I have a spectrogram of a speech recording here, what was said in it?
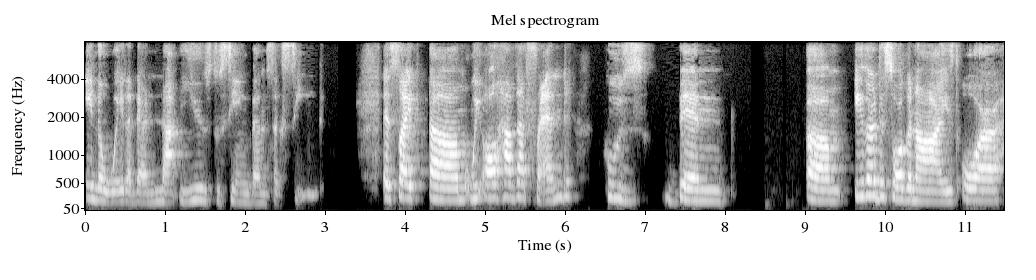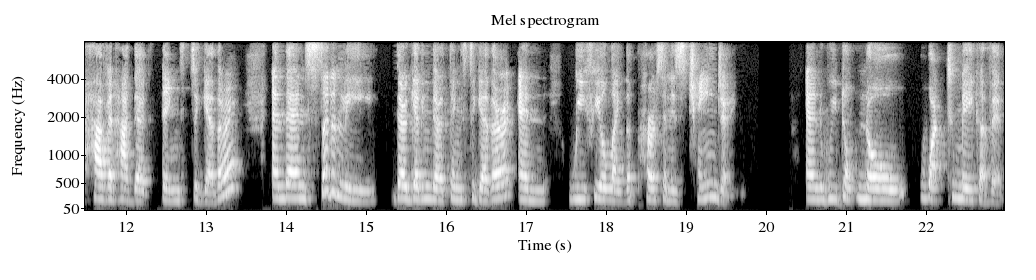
in a way that they're not used to seeing them succeed. It's like um, we all have that friend who's been um, either disorganized or haven't had their things together. And then suddenly they're getting their things together and we feel like the person is changing and we don't know what to make of it.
